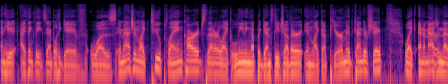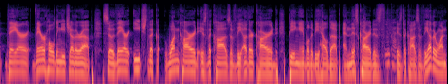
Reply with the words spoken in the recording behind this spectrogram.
And he i think the example he gave was imagine like two playing cards that are like leaning up against each other in like a pyramid kind of shape. Like and imagine that they are they're holding each other up. So they are each the one card is the cause of the other card being able to be held up and this card is is the cause of the other one.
